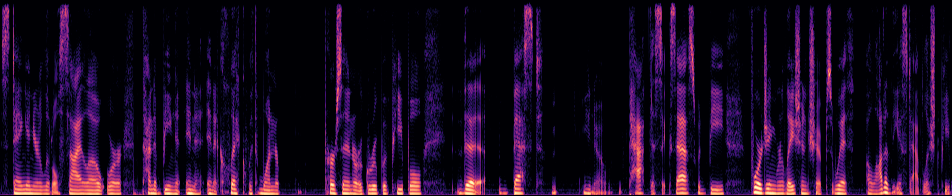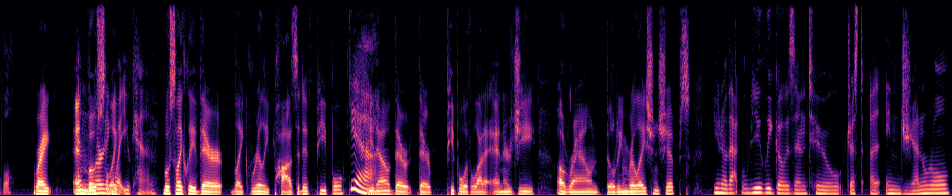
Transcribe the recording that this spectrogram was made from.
staying in your little silo or kind of being in a, in a clique with one person or a group of people. The best, you know, path to success would be forging relationships with a lot of the established people right. And, and, most learning like what you can. most likely they're like really positive people. Yeah. You know, they're they're people with a lot of energy around building relationships. you know that really goes into just uh in general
